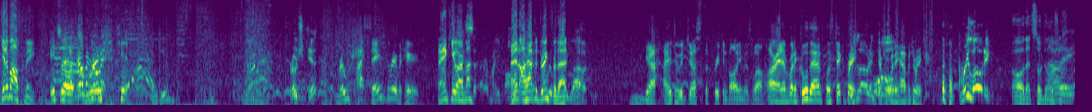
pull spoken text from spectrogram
get him off me. It's a, a coming, Roche Rivet. kit. Thank you. Roach Kit. Roche. I saved the rivet here. Thank you, Arma. Se- or my And I'll have to drink really for that. Loud. Yeah, I had to adjust the freaking volume as well. All right, everybody, cool down. Let's take a break. Reloading. Whoa. Everybody have a drink. I'm reloading. Oh, that's so delicious. I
